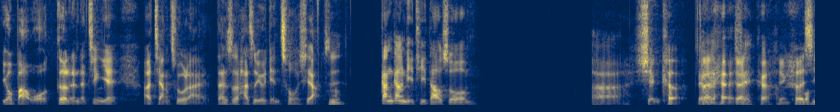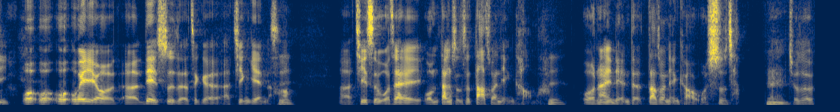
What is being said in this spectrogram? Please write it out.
有把我个人的经验啊讲出来，但是还是有点抽象，是，哦、刚刚你提到说。呃，选课对不对？对，选课，选科系。我我我我也有呃类似的这个呃经验了哈。啊、呃，其实我在我们当时是大专联考嘛，是我那一年的大专联考我失常，嗯，就是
